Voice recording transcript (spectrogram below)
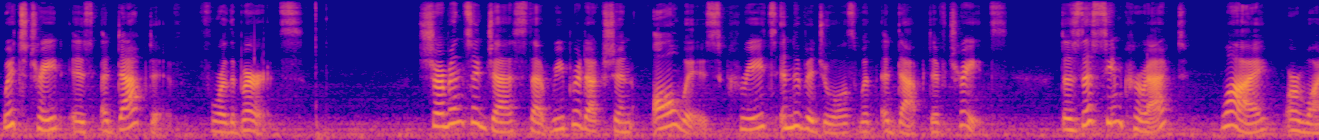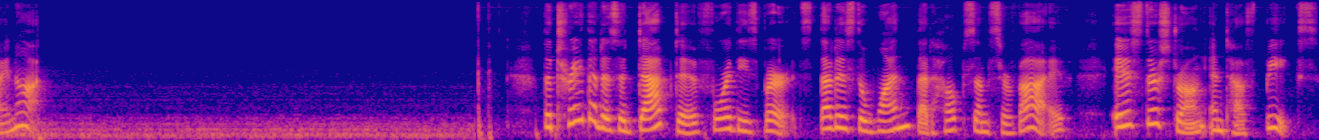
which trait is adaptive for the birds? Sherman suggests that reproduction always creates individuals with adaptive traits. Does this seem correct? Why or why not? The trait that is adaptive for these birds, that is the one that helps them survive, is their strong and tough beaks.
